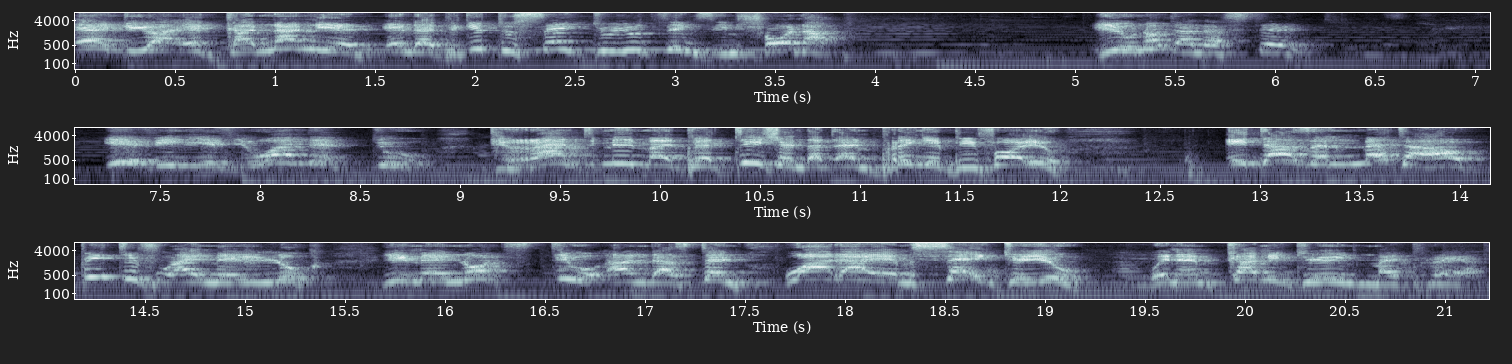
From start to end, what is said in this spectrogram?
and you are a Ghanaian and I begin to say to you things in Shona, you will not understand. Even if you wanted to grant me my petition that I'm bringing before you, it doesn't matter how pitiful I may look, you may not still understand what I am saying to you when I'm coming to you in my prayer.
